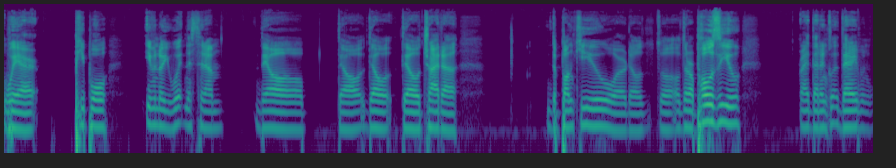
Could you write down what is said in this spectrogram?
where people even though you witness to them they'll they'll they'll they'll try to debunk you or they'll they'll, they'll oppose you right? That include that even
